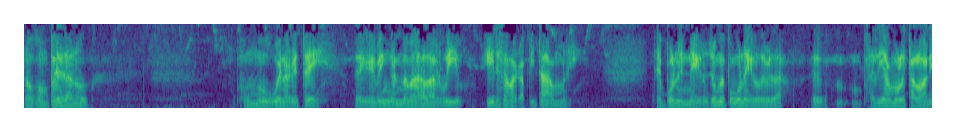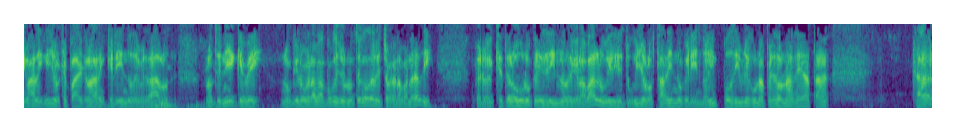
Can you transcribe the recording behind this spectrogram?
No compensa, ¿no? Pues muy buena que esté, de que vengan nada más a dar ruido. Irse a la capital, hombre. Te ponen negro. Yo me pongo negro, de verdad. Eh, salía a molestar a los animales, Guillo, es que para que lo hacen queriendo, de verdad. Lo, lo que ver. No quiero grabar porque yo no tengo derecho a grabar a nadie. Pero es que te lo juro que es digno de grabarlo, que dice tú, yo lo estás diciendo queriendo. Es imposible que una persona sea tan, tan,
